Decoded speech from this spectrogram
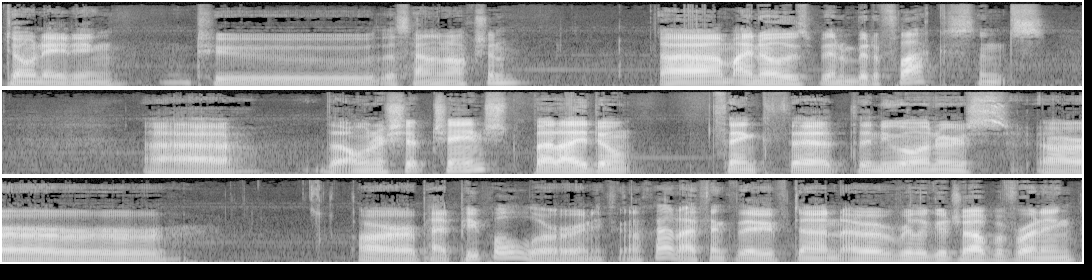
donating to the silent auction. Um, I know there's been a bit of flack since uh, the ownership changed, but I don't think that the new owners are are bad people or anything like that. I think they've done a really good job of running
